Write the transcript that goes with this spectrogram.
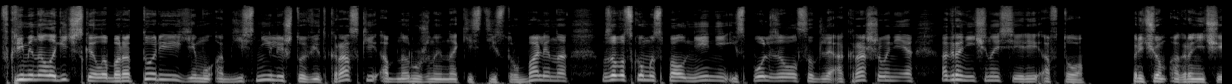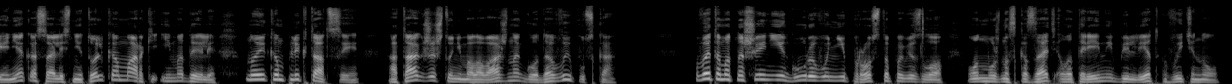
В криминологической лаборатории ему объяснили, что вид краски, обнаруженный на кисти Струбалина, в заводском исполнении использовался для окрашивания ограниченной серии авто. Причем ограничения касались не только марки и модели, но и комплектации, а также, что немаловажно, года выпуска. В этом отношении Гурову не просто повезло, он, можно сказать, лотерейный билет вытянул.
